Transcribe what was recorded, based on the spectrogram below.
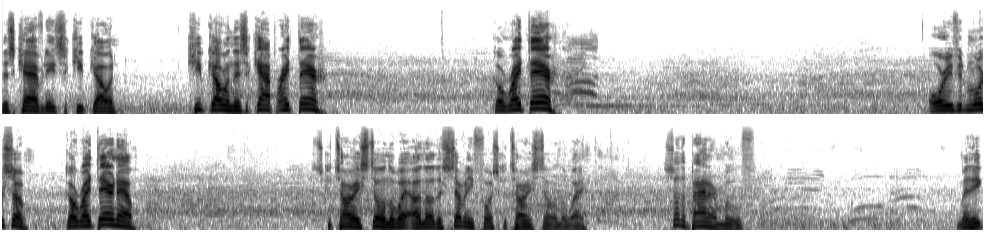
This Cav needs to keep going. Keep going. There's a gap right there. Go right there. Or even more so. Go right there now. Scutarii's still in the way. Oh, no, the 74 Scutarii's still in the way. Saw the banner move. I mean, he.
